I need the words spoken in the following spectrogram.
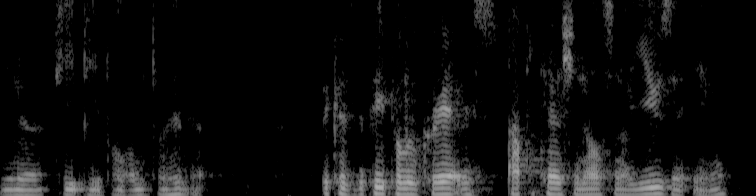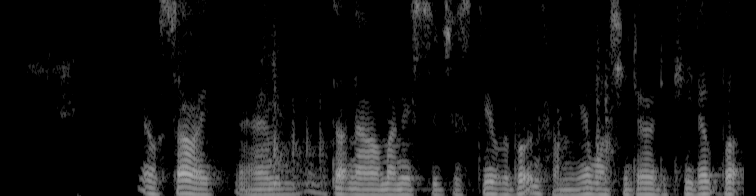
you know keep people on prohibit. Because the people who create this application also use it, you know. Oh, sorry. Um, don't know how I managed to just steal the button from you once you'd already keyed up, but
